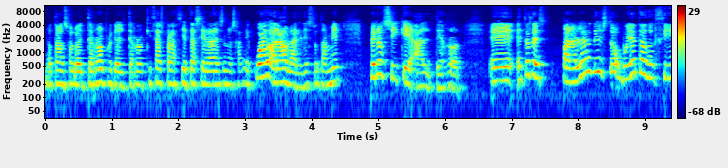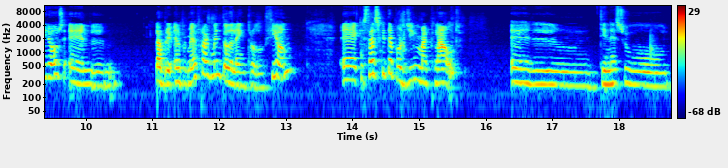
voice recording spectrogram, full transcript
no tan solo el terror, porque el terror quizás para ciertas edades no es adecuado, ahora hablaré de esto también, pero sí que al terror. Eh, entonces, para hablar de esto, voy a traduciros el, primer fragmento de la introducción, eh, que está escrita por Jim MacLeod. Tiene su,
